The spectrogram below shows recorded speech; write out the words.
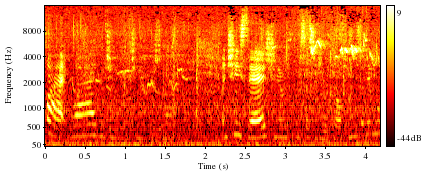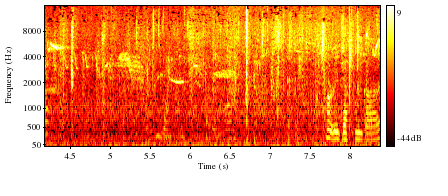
Why? Why would you change that? And she says, you know, there's such no confidence anymore. Totally different guy.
